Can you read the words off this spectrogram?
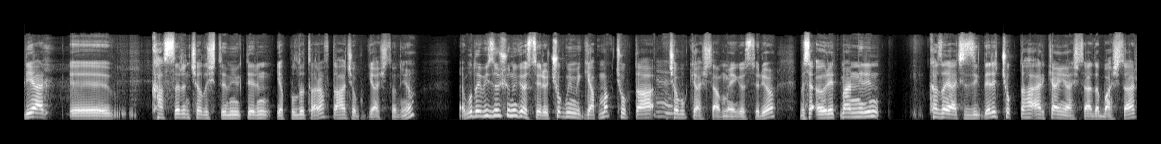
diğer e, kasların çalıştığı, mimiklerin yapıldığı taraf daha çabuk yaşlanıyor. E, bu da bize şunu gösteriyor. Çok mimik yapmak çok daha Evet. çabuk yaşlanmayı gösteriyor. Mesela öğretmenlerin kaz ayağı çizdikleri çok daha erken yaşlarda başlar.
